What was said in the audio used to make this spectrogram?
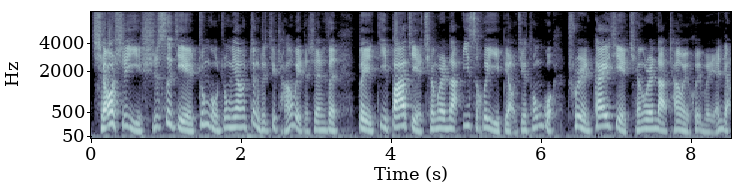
乔石以十四届中共中央政治局常委的身份，被第八届全国人大一次会议表决通过，出任该届全国人大常委会委员长。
